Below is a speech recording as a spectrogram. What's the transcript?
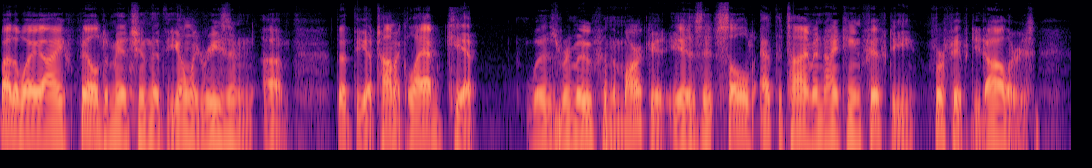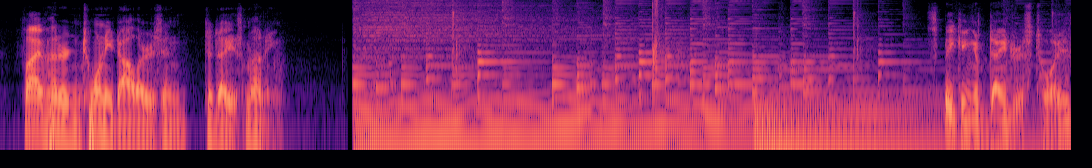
By the way, I failed to mention that the only reason uh, that the Atomic Lab Kit was removed from the market is it sold at the time in 1950 for $50. $520 in today's money. Speaking of dangerous toys,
